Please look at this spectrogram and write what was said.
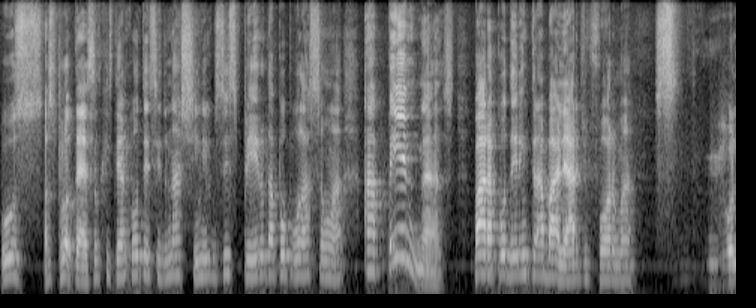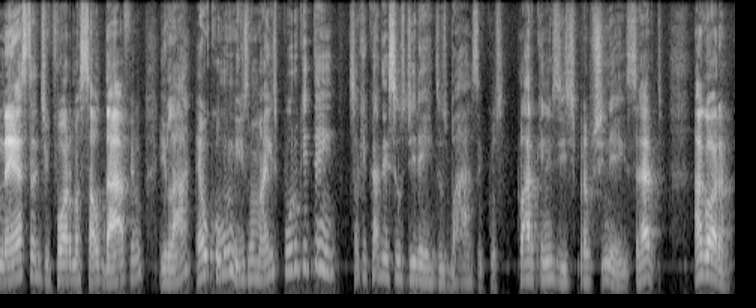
os, os protestos que têm acontecido na China e o desespero da população lá apenas para poderem trabalhar de forma honesta, de forma saudável, e lá é o comunismo mais puro que tem. Só que cadê seus direitos básicos? Claro que não existe para o chinês, certo? Agora,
